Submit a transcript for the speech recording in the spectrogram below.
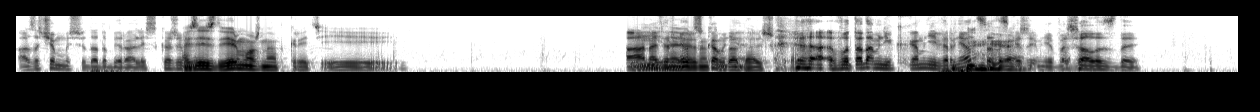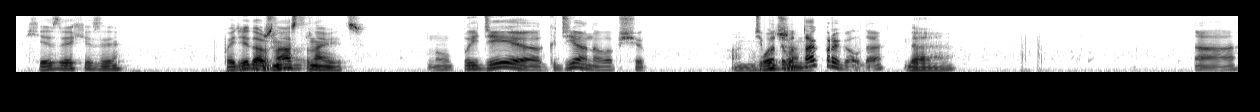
А зачем мы сюда добирались, скажи А мне? здесь дверь можно открыть и... А она и, вернется наверное, ко туда мне? дальше. Вот она мне ко мне вернется, скажи мне, пожалуйста. Хизе, хизе. По идее, Можно, должна остановиться. Ну, по идее, где она вообще? А, ну Типа вот ты вот она. так прыгал, да? Да. А.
